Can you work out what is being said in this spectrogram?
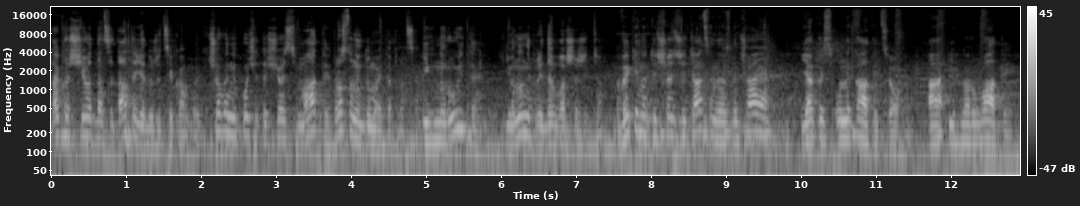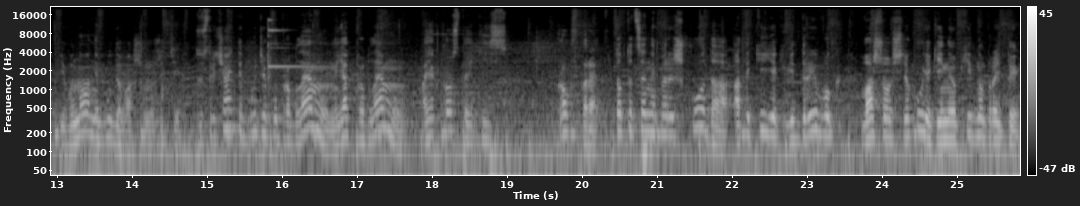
Також ще одна цитата є дуже цікавою. Якщо ви не хочете щось мати, просто не думайте про це. Ігноруйте, і воно не прийде в ваше життя. Викинути щось з життя це не означає якось уникати цього. А ігнорувати, і воно не буде в вашому житті. Зустрічайте будь-яку проблему не як проблему, а як просто якийсь крок вперед. Тобто це не перешкода, а такий як відривок вашого шляху, який необхідно пройти.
